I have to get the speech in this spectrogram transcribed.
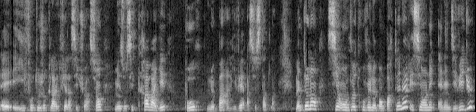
Et, il faut toujours clarifier la situation, mais aussi travailler pour ne pas arriver à ce stade-là. Maintenant, si on veut trouver le bon partenaire et si on est un individu,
